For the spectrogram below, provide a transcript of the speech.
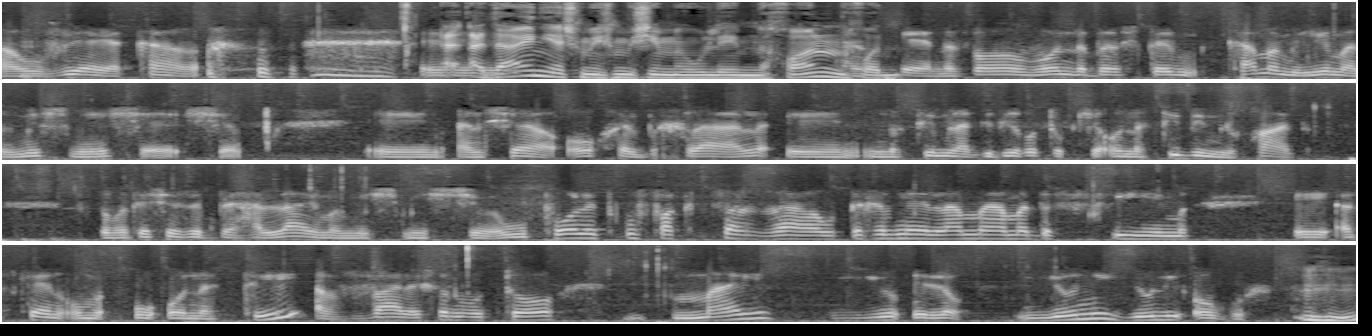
אהובי היקר. אה, עדיין יש מישמישים מעולים, נכון? כן, אז בואו בוא נדבר כמה מילים על מישמיש, שאנשי האוכל בכלל אה, נוטים להגדיר אותו כעונתי במיוחד. זאת אומרת, יש איזו בהלה עם המישמיש, הוא פה לתקופה קצרה, הוא תכף נעלם מהמדפים. אה, אז כן, הוא, הוא עונתי, אבל יש לנו אותו מאי, יו, אה, לא, יוני, יולי, אוגוסט. מהמם.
